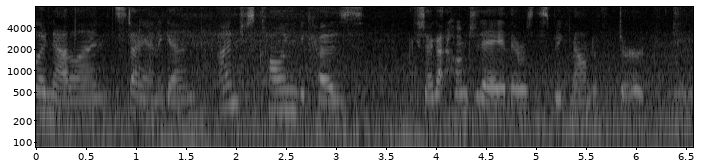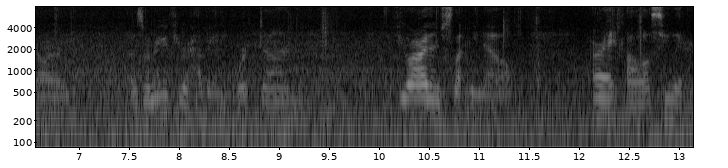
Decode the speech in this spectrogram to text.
Hi, Lloyd. It's Diane again. I'm just calling because actually I got home today and there was this big mound of dirt in the yard. I was wondering if you were having any work done. If you are, then just let me know. All right, I'll see you later.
